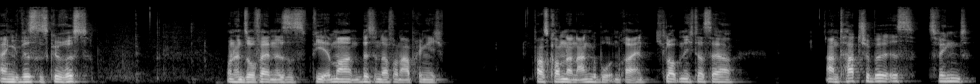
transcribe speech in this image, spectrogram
ein gewisses Gerüst. Und insofern ist es wie immer ein bisschen davon abhängig, was kommt an Angeboten rein. Ich glaube nicht, dass er untouchable ist, zwingend,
